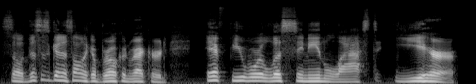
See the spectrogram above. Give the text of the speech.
So this is going to sound like a broken record if you were listening last year.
